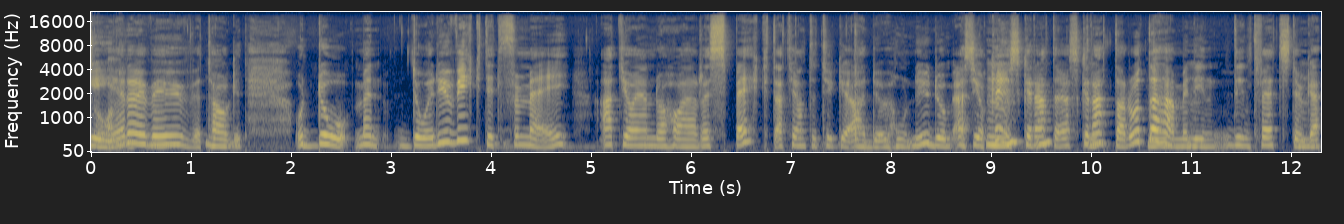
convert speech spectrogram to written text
fungera. Mm. överhuvudtaget. Och då, men då är det ju viktigt för mig att jag ändå har en respekt, att jag inte tycker att ah, hon är ju dum. Alltså jag kan Mm. ju skratta, jag skrattar åt det här med din, din tvättstuga.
